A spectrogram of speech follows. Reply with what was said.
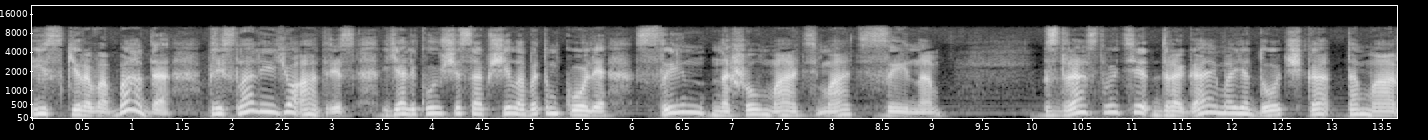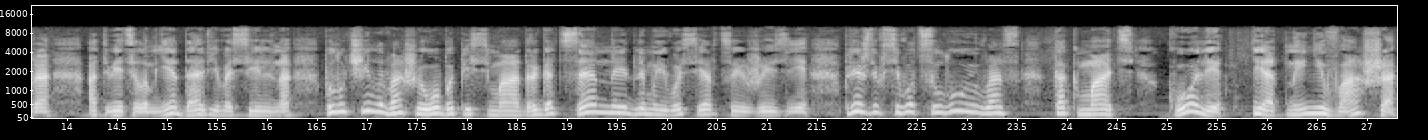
Из Кировабада прислали ее адрес. Я ликующе сообщила об этом Коле. Сын нашел мать, мать сына. «Здравствуйте, дорогая моя дочка Тамара», — ответила мне Дарья Васильевна. «Получила ваши оба письма, драгоценные для моего сердца и жизни. Прежде всего целую вас, как мать, Коли, и отныне ваша,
